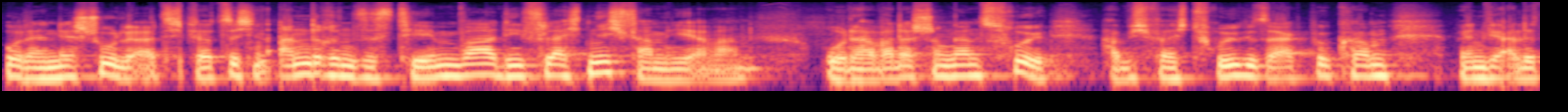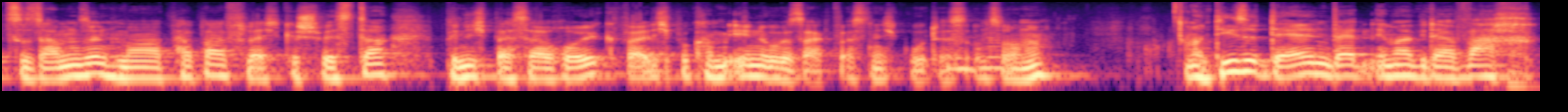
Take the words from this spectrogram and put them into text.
oder in der Schule, als ich plötzlich in anderen Systemen war, die vielleicht nicht familiär waren? Oder war das schon ganz früh? Habe ich vielleicht früh gesagt bekommen, wenn wir alle zusammen sind, Mama, Papa, vielleicht Geschwister, bin ich besser ruhig, weil ich bekomme eh nur gesagt, was nicht gut ist und so, ne? Und diese Dellen werden immer wieder wach.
